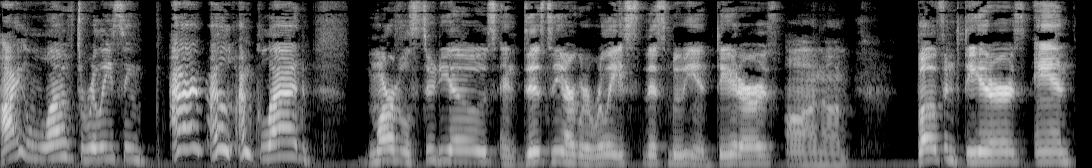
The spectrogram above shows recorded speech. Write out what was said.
I loved releasing. I, I I'm glad Marvel Studios and Disney are going to release this movie in theaters on um both in theaters and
